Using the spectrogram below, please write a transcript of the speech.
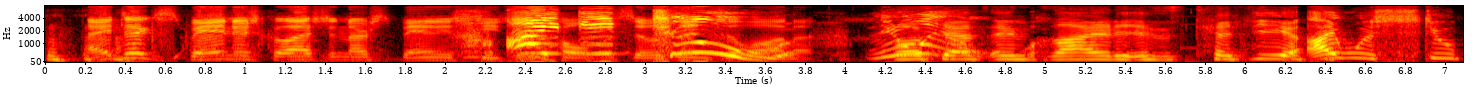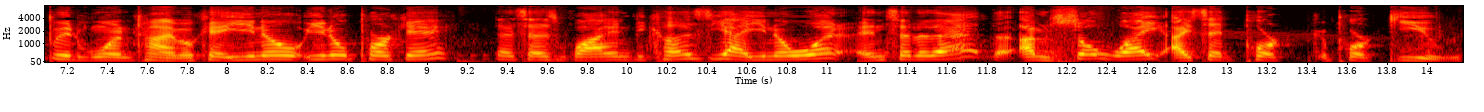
God. I took Spanish class and our Spanish teacher I told did us it was too! enchilada. You know what? Bobcat's anxiety is taking. Yeah, I was stupid one time. Okay, you know, you know, porque that says why and because. Yeah, you know what? Instead of that, I'm so white. I said pork, pork you.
